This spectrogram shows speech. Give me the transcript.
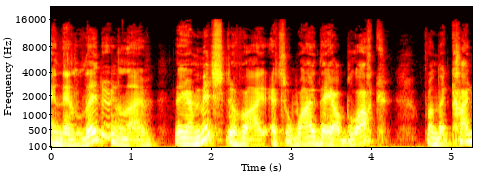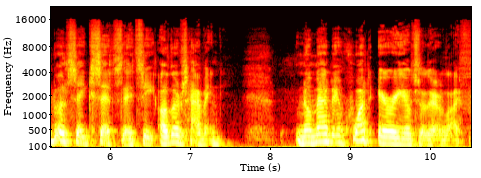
And then later in life, they are as to why they are blocked from the kind of success they see others having, no matter in what areas of their life.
